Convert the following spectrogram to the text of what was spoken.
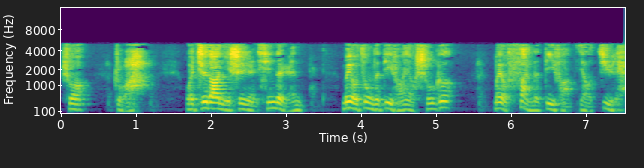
说：“主啊，我知道你是忍心的人，没有种的地方要收割，没有散的地方要聚敛，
